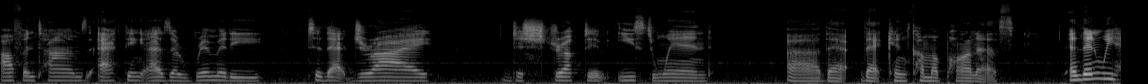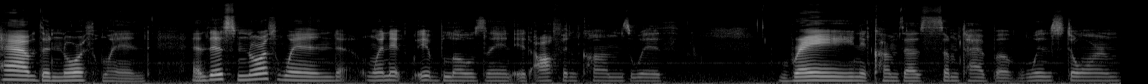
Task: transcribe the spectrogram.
oftentimes acting as a remedy to that dry destructive east wind uh, that that can come upon us. And then we have the north wind. And this north wind, when it, it blows in, it often comes with rain, it comes as some type of windstorm,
